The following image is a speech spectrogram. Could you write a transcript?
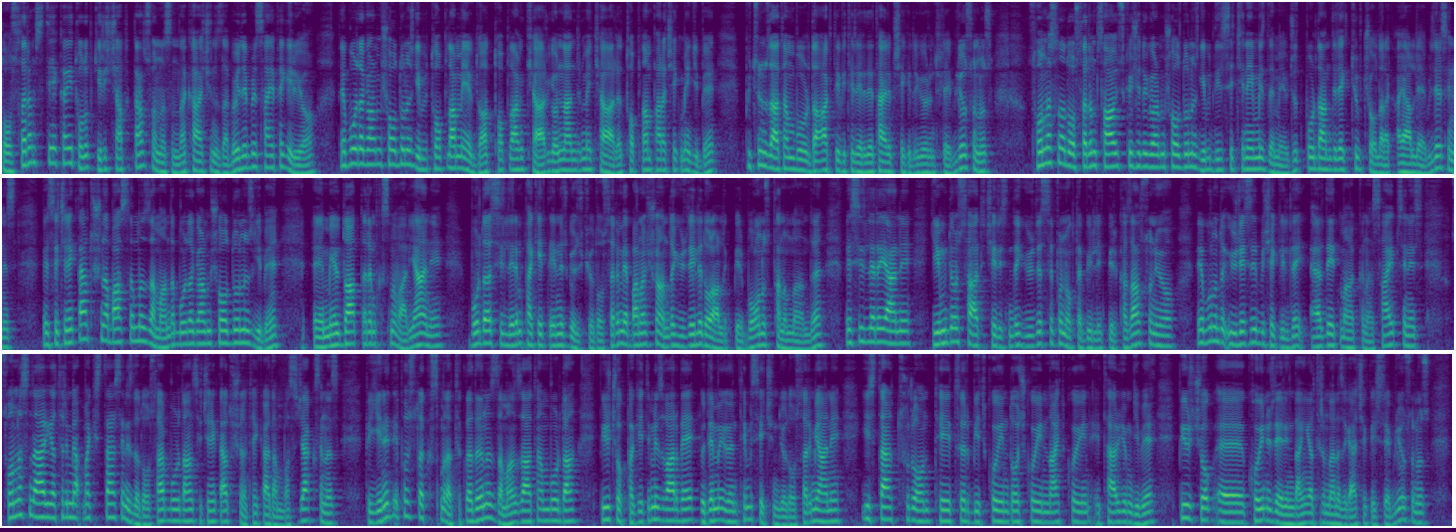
Dostlarım siteye kayıt olup giriş yaptıktan sonrasında karşınıza böyle bir sayfa geliyor. Ve burada görmüş olduğunuz gibi toplam mevduat, toplam kar, yönlendirme karı, toplam para çekme gibi bütün zaten burada aktiviteleri detaylı bir şekilde görüntüleyebiliyorsunuz. Sonrasında dostlarım sağ üst köşede görmüş olduğunuz gibi dil seçeneğimiz de mevcut. Buradan direkt Türkçe olarak ayarlayabilirsiniz. Ve seçenekler tuşuna bastığımız zaman da burada görmüş olduğunuz gibi e, mevduatlarım kısmı var. Yani Burada sizlerin paketleriniz gözüküyor dostlarım ve bana şu anda 150 dolarlık bir bonus tanımlandı. Ve sizlere yani 24 saat içerisinde %0.1'lik bir kazanç sunuyor. Ve bunu da ücretsiz bir şekilde elde etme hakkına sahipsiniz. Sonrasında eğer yatırım yapmak isterseniz de dostlar buradan seçenekler tuşuna tekrardan basacaksınız. Ve yeni depozito kısmına tıkladığınız zaman zaten burada birçok paketimiz var ve ödeme yöntemi seçin diyor dostlarım. Yani ister Tron, Tether, Bitcoin, Dogecoin, Litecoin, Ethereum gibi birçok e, coin üzerinden yatırımlarınızı gerçekleştirebiliyorsunuz.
